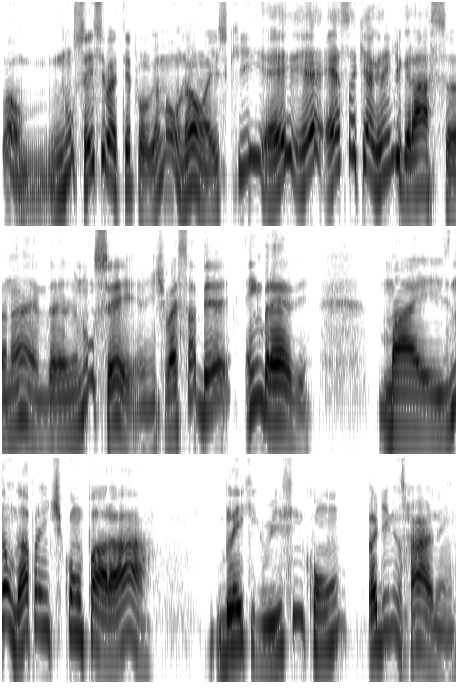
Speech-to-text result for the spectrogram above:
Bom, não sei se vai ter problema ou não. É isso que é, é essa que é a grande graça, né? Eu não sei. A gente vai saber em breve. Mas não dá pra gente comparar Blake Griffin com a James Harden.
